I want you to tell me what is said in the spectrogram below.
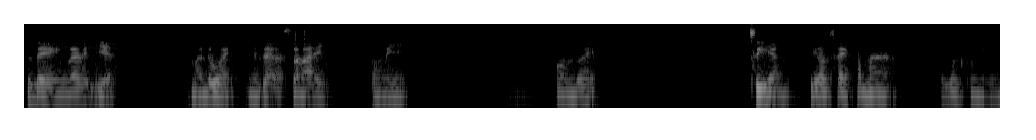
แสดงรายละเอียดมาด้วยในแต่ละสไลด์ตรงนี้ พร้อมด้วย เสียงที่เราแทรกเข้ามาเป็นรูปตรงนี้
